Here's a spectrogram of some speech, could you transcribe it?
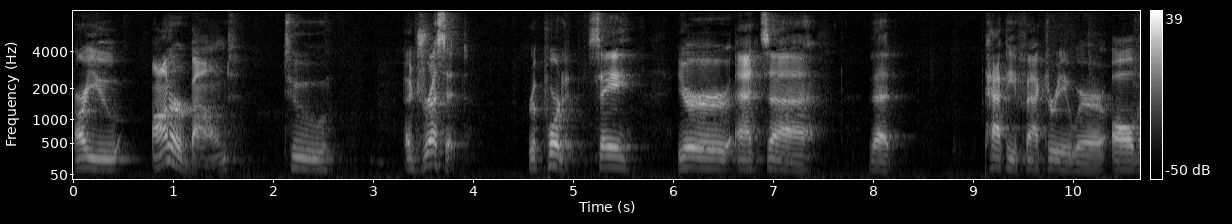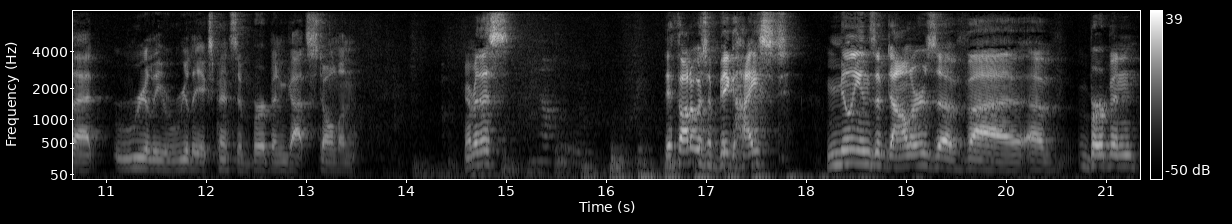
are you honor bound to address it, report it? Say you're at uh, that Pappy factory where all that really, really expensive bourbon got stolen. Remember this? They thought it was a big heist, millions of dollars of, uh, of bourbon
